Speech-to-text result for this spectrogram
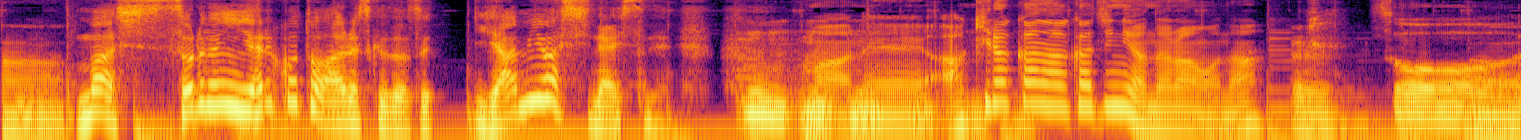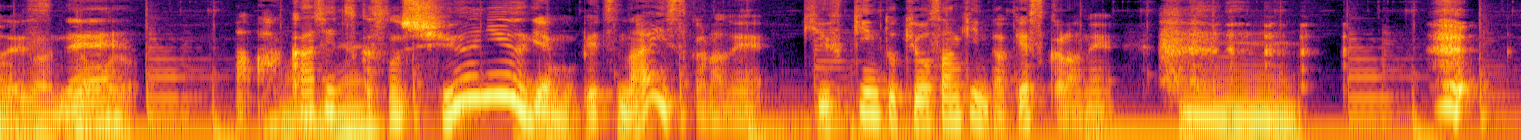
うんまあそれなりにやることはあるんですけど、闇はしないですね。うん まあね、明らか。かな赤字にはならんわな。うん。そうですね。あ赤字つか、その収入源も別ないですからね。寄付金と協賛金だけですからね。うん。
